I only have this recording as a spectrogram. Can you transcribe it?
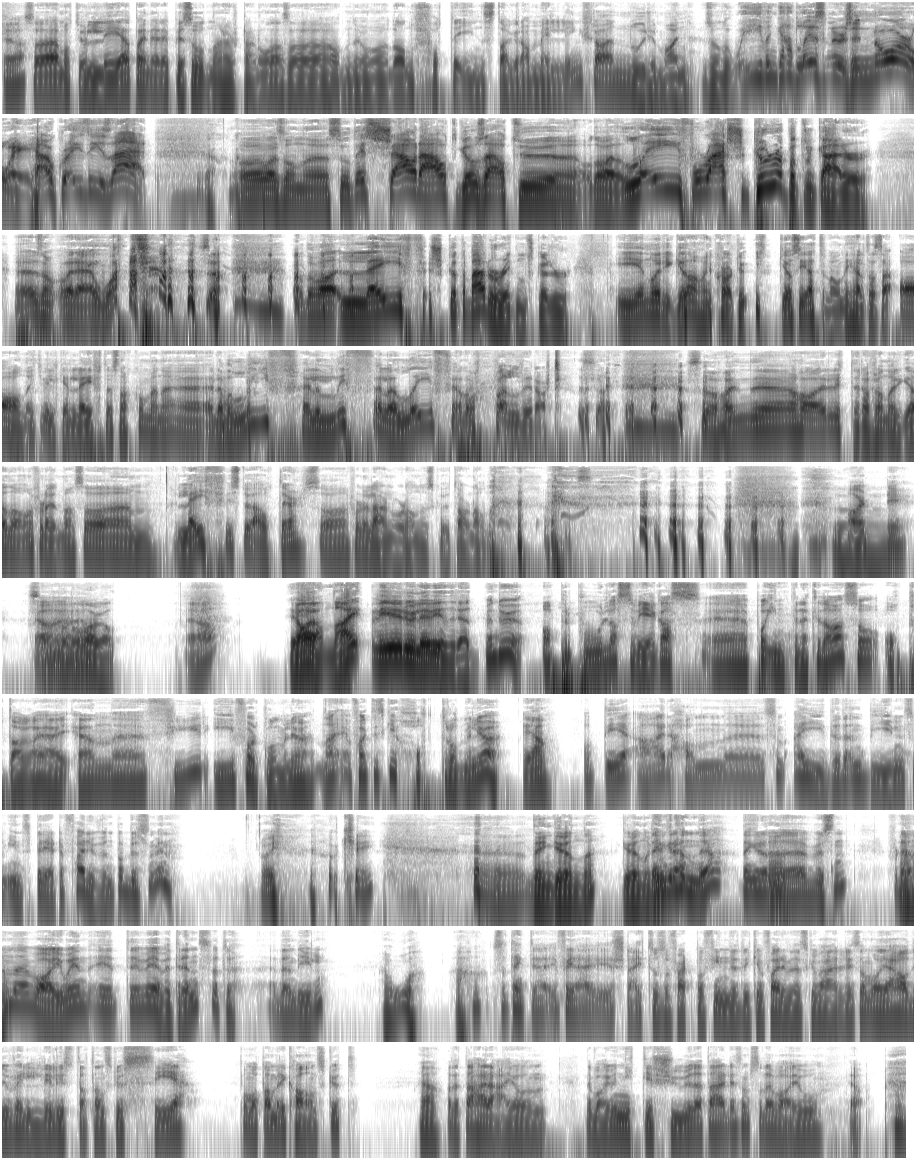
Ja. Så jeg måtte jo le på den episoden jeg hørte her nå. Da, så hadde han jo Da hadde han fått ei Instagram-melding fra en nordmann. Sånn We even got listeners in Norway! How crazy is that? Og det var sånn eh, So this shout-out goes out to eh, Og da var det Leif Raskurupatrunkærer! Sånn bare What? så, og det var Leif Skøttebatterittenskøtter i Norge, da. Han klarte jo ikke å si etternavnet i hele tatt, så jeg aner ikke hvilken Leif det er snakk om. Men eh, det var Leif, eller Liff, eller Leif. Ja, det var veldig rart. Så, så han eh, har lyttere fra Norge, og da er han fornøyd med. Så um, Leif, hvis du er out there, så får du lære han hvordan du skal uttale navnet. Artig. Så Ja, det var noen dager. Ja. Ja ja. Nei, vi ruller videre. Men du, apropos Las Vegas. Eh, på internett i dag så oppdaga jeg en eh, fyr i folkehåndmiljø. Nei, faktisk i hotrod-miljø. Ja. Og det er han eh, som eide den bilen som inspirerte farven på bussen min. Oi, ok. Eh, den grønne? Grønn og Den grønne, ja. Den grønne bussen. For den eh, var jo i et vevetrends, vet du. Den bilen. Åh, aha. Så tenkte jeg, for jeg sleit jo så fælt med å finne ut hvilken farge det skulle være, liksom. Og jeg hadde jo veldig lyst til at han skulle se på en måte amerikansk ut. Ja. Og dette her er jo Det var jo 97, dette her, liksom, så det var jo Ja.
